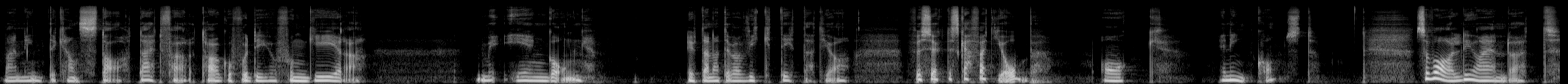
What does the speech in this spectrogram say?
Man inte kan starta ett företag och få det att fungera med en gång. Utan att det var viktigt att jag försökte skaffa ett jobb och en inkomst. Så valde jag ändå att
